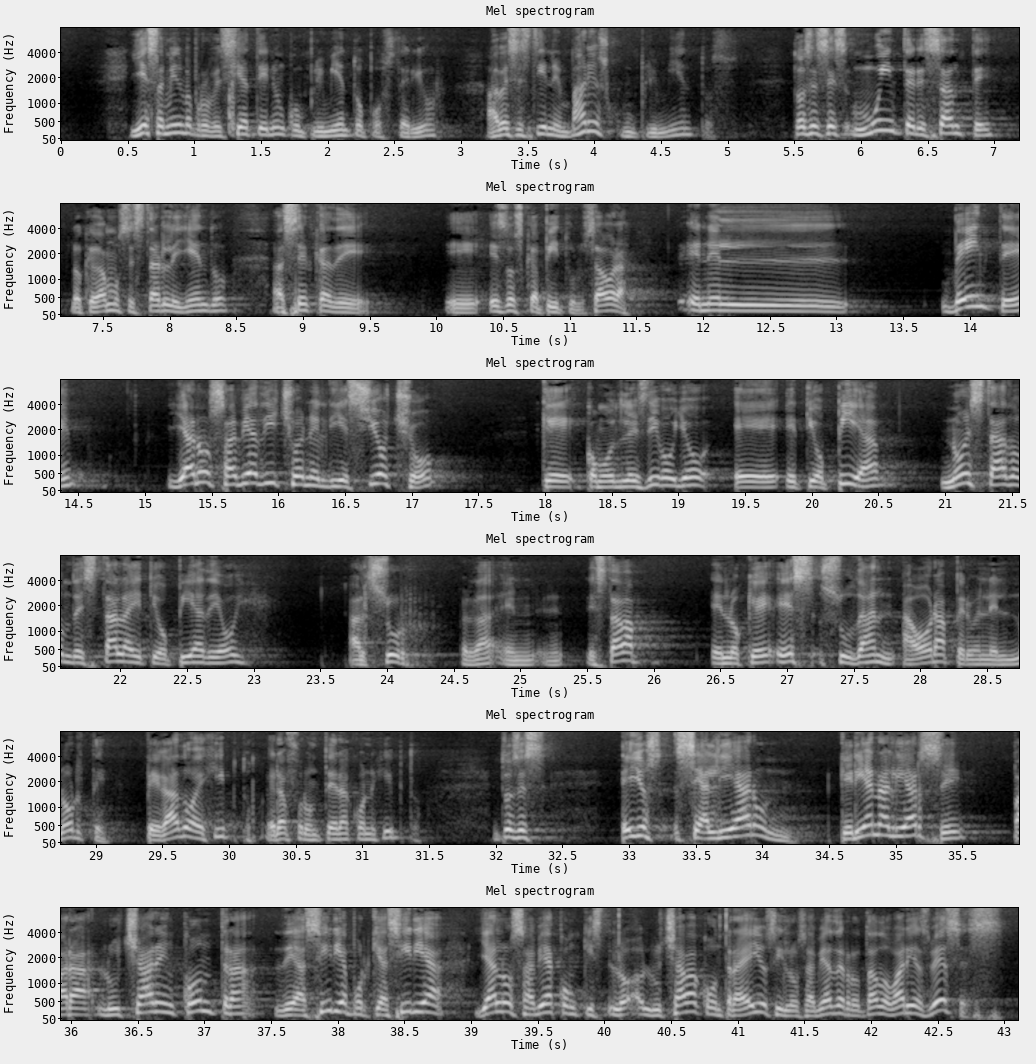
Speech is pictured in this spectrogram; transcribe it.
y esa misma profecía tiene un cumplimiento posterior. A veces tienen varios cumplimientos. Entonces es muy interesante lo que vamos a estar leyendo acerca de eh, esos capítulos. Ahora, en el 20, ya nos había dicho en el 18 que, como les digo yo, eh, Etiopía no está donde está la Etiopía de hoy, al sur, ¿verdad? estaba en lo que es Sudán ahora, pero en el norte pegado a Egipto, era frontera con Egipto. Entonces, ellos se aliaron, querían aliarse para luchar en contra de Asiria, porque Asiria ya los había conquistado, luchaba contra ellos y los había derrotado varias veces.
